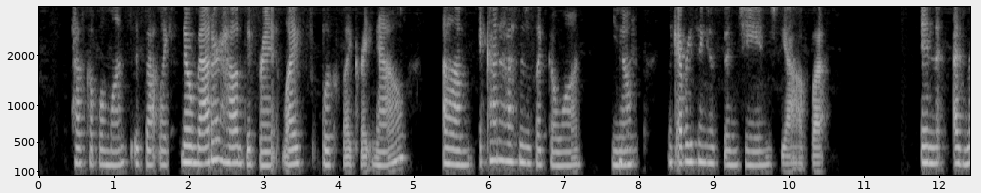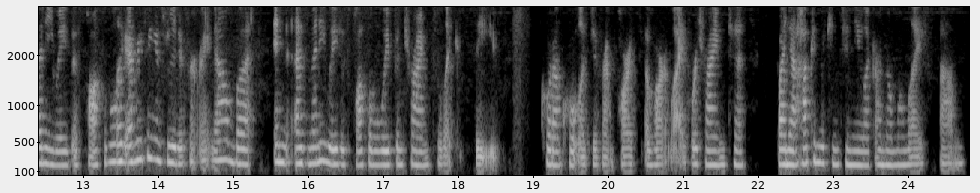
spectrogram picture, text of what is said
past couple of months is that like no matter how different life looks like right now, um, it kind of has to just like go on, you know? Mm-hmm. Like everything has been changed, yeah, but in as many ways as possible. Like everything is really different right now, but in as many ways as possible, we've been trying to like save quote unquote like different parts of our life. We're trying to find out how can we continue like our normal life um,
